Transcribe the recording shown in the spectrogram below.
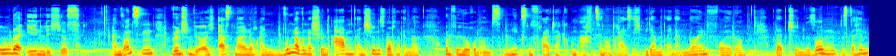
oder ähnliches. Ansonsten wünschen wir euch erstmal noch einen wunderschönen Abend, ein schönes Wochenende und wir hören uns nächsten Freitag um 18.30 Uhr wieder mit einer neuen Folge. Bleibt schön gesund. Bis dahin.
